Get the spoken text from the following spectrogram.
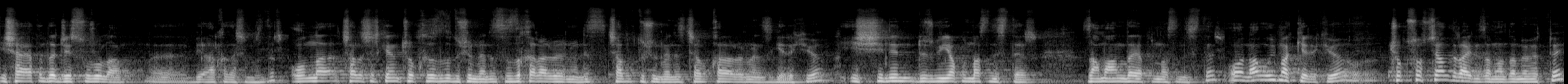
iş hayatında cesur olan e, bir arkadaşımızdır. Onunla çalışırken çok hızlı düşünmeniz, hızlı karar vermeniz, çabuk düşünmeniz, çabuk karar vermeniz gerekiyor. İşinin düzgün yapılmasını ister zamanında yapılmasını ister. Ona uymak gerekiyor. Çok sosyaldir aynı zamanda Mehmet Bey.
